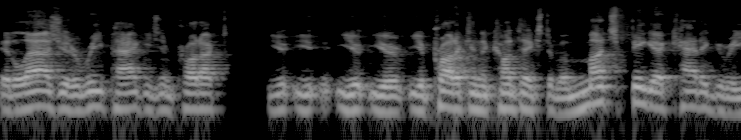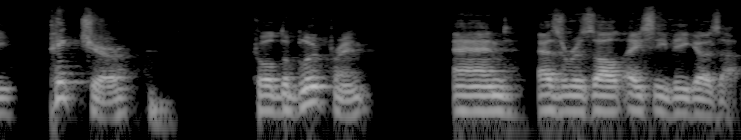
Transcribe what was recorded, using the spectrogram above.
It allows you to repackage and product your, your, your, your product in the context of a much bigger category picture called the blueprint. And as a result, ACV goes up.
